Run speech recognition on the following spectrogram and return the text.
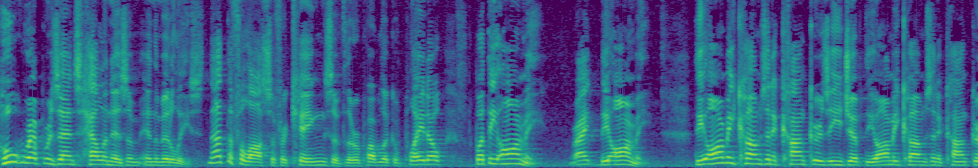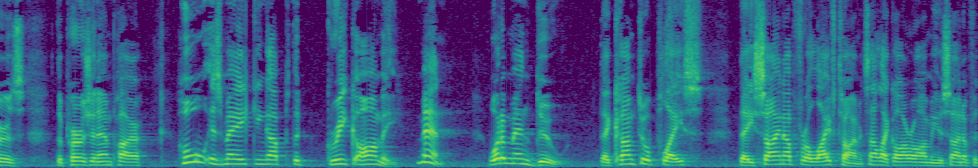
Who represents Hellenism in the Middle East? Not the philosopher kings of the Republic of Plato, but the army, right? The army. The army comes and it conquers Egypt. The army comes and it conquers the Persian Empire. Who is making up the Greek army? Men. What do men do? They come to a place, they sign up for a lifetime. It's not like our army, you sign up for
